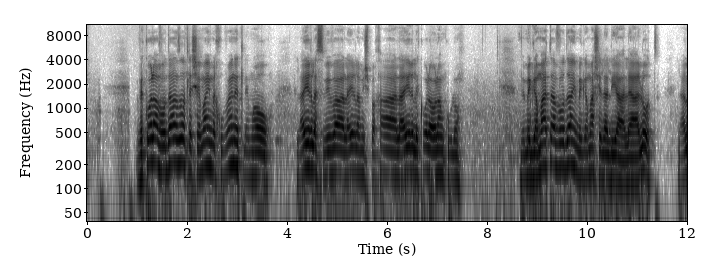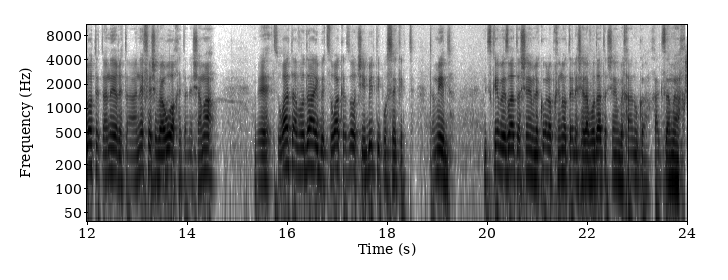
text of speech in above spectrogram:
וכל העבודה הזאת, לשמה היא מכוונת למאור, להעיר לסביבה, להעיר למשפחה, להעיר לכל העולם כולו. ומגמת העבודה היא מגמה של עלייה, להעלות, להעלות את הנר, את הנפש והרוח, את הנשמה. וצורת העבודה היא בצורה כזאת שהיא בלתי פוסקת, תמיד. נזכה בעזרת השם לכל הבחינות האלה של עבודת השם בחנוכה, חג שמח.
